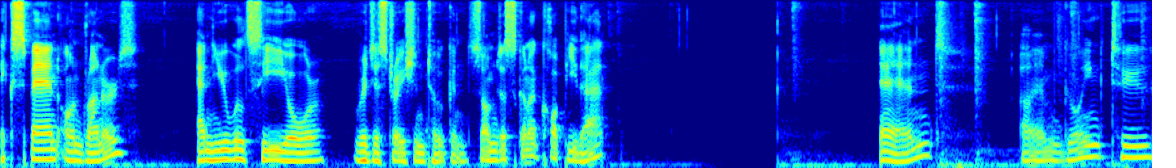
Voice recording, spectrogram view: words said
expand on runners, and you will see your registration token. So I'm just going to copy that and I am going to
